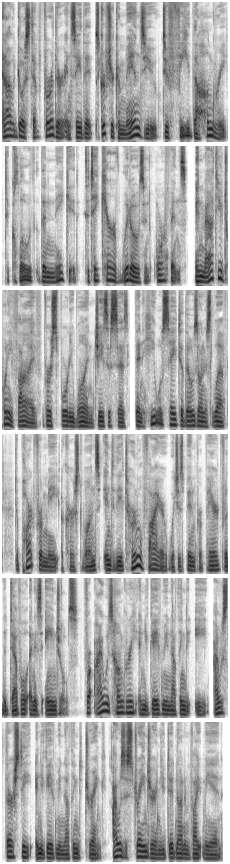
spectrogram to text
And I would go a step further and say that scripture commands you to feed the hungry, to clothe the naked, to take care of widows and orphans. In Matthew 25, verse 41, Jesus says, Then he will say to those on his left, Depart from me, accursed ones, into the eternal fire which has been prepared for the devil and his angels. For I was hungry, and you gave me nothing to eat. I was thirsty, and you gave me nothing to drink. I was a stranger, and you did not invite me in.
